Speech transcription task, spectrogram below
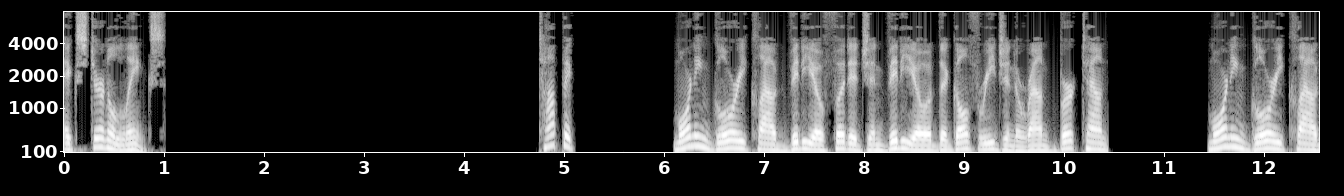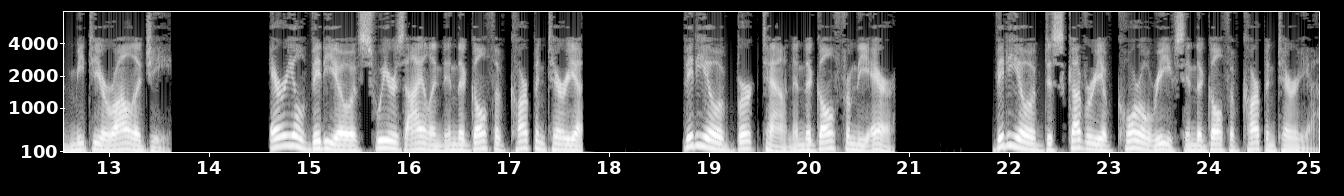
External links Morning Glory Cloud video footage and video of the Gulf region around Burketown. Morning Glory Cloud meteorology. Aerial video of Sweers Island in the Gulf of Carpentaria. Video of Burketown and the Gulf from the air. Video of discovery of coral reefs in the Gulf of Carpentaria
